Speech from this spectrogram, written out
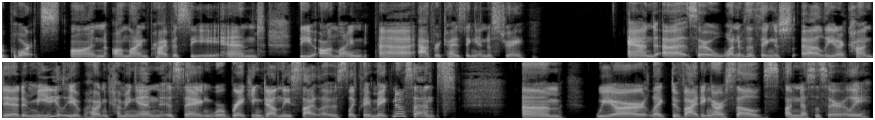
reports on online privacy and the online uh, advertising industry. And uh, so, one of the things uh, Lina Khan did immediately upon coming in is saying, We're breaking down these silos. Like, they make no sense. Um, we are like dividing ourselves unnecessarily.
